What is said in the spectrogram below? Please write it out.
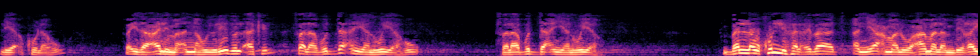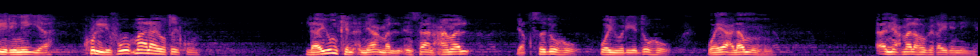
ليأكله. فإذا علم أنه يريد الأكل فلا بد أن ينويه فلا بد أن ينويه. بل لو كلف العباد أن يعملوا عملا بغير نية كلفوا ما لا يطيقون. لا يمكن أن يعمل الإنسان عمل يقصده ويريده ويعلمه. أن يعمله بغير نية.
